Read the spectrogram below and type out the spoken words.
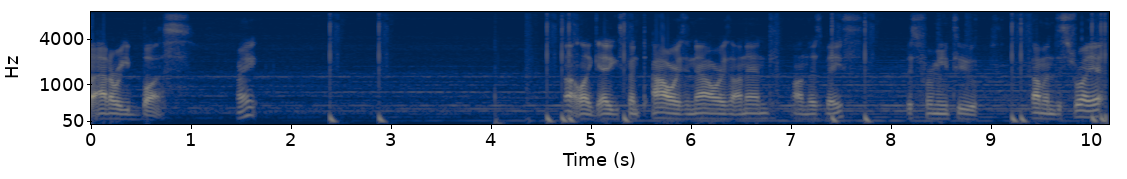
battery bus, right? Not like Eddie spent hours and hours on end on this base just for me to come and destroy it,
